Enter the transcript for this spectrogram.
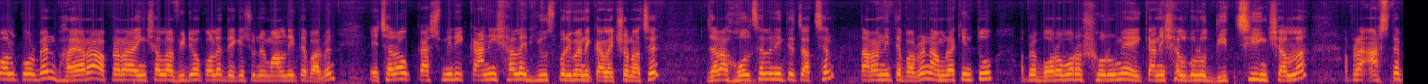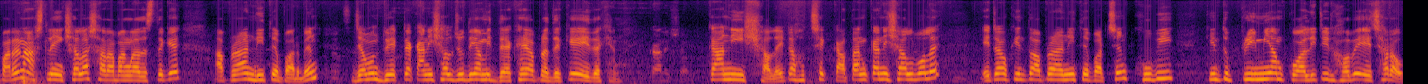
কল করবেন ভাইয়ারা আপনারা ইনশাল্লাহ ভিডিও কলে দেখে শুনে মাল নিতে পারবেন। এছাড়াও কাশ্মীরি কানি শালের হিউজ পরিমাণে কালেকশন আছে। যারা হোলসেলে নিতে চাচ্ছেন তারা নিতে পারবেন। আমরা কিন্তু আপনার বড় বড় শোরুমে এই কানি শালগুলো দিচ্ছি ইনশাল্লাহ আপনারা আসতে পারেন আসলে ইনশাল্লাহ সারা বাংলাদেশ থেকে আপনারা নিতে পারবেন। যেমন দু একটা কানি শাল যদি আমি দেখাই আপনাদেরকে এই দেখেন। কানিশাল কানি শাল এটা হচ্ছে কাতান কানি শাল বলে। এটাও কিন্তু আপনারা নিতে পারছেন। খুবই কিন্তু প্রিমিয়াম কোয়ালিটির হবে। এছাড়াও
